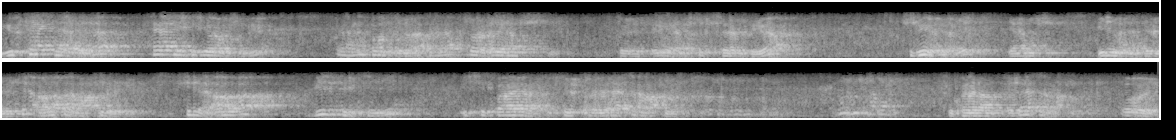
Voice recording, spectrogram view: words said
yüksek perdede her şeyi biliyormuş gibi. Efendim, konuşuyorlar, sonra da yanlış söyledikleri yanlış söylüyor. Çıkıyor tabii, yanlış bilmeden söylediği Allah da mahsul ediyor. Şimdi Allah bir kimseyi istikbal söylerse mahsul Şu ederse mahsul O öyle.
